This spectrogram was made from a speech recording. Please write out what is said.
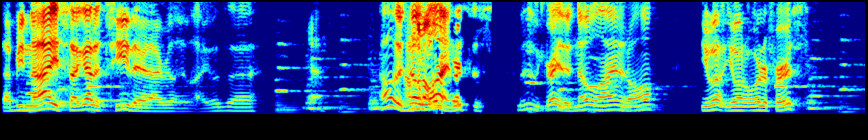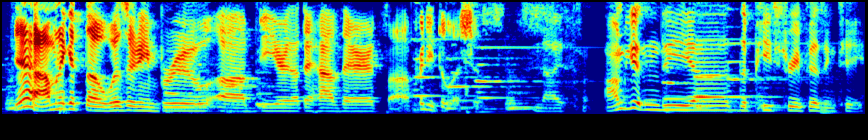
That'd be nice. I got a tea there that I really like. Let's, uh... Yeah. Oh, there's no line. order- This is this is great. There's no line at all. You want you want to order first? Yeah, I'm gonna get the Wizarding Brew uh, beer that they have there. It's uh, pretty delicious. Nice. I'm getting the uh, the Peachtree fizzing tea.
